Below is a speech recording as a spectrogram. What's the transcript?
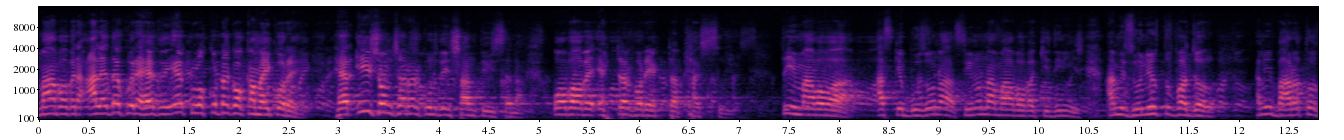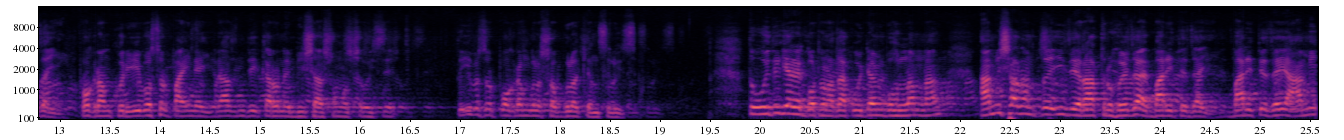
মা বাবার আলাদা করে হ্যাঁ এক লক্ষ টাকা কামাই করে। হ্যাঁ এই সংসার আর কোনোদিন শান্তি হইছে না। অভাবে একটার পরে একটা থাকছে তুই মা বাবা, আজকে বুঝো না, চিনো না মা বাবা কি জিনিস? আমি জুনিয়র তুফাজল আমি ভারতও যাই প্রোগ্রাম করি, এই বছর পাই নাই, রাজনীতির কারণে বিশাল সমস্যা হয়েছে তো এই বছর প্রোগ্রামগুলো সবগুলো ক্যান্সেল হয়েছে তো ওই দিকে এক ঘটনা থাক ওইটা আমি বললাম না। আমি সাধারণত এই যে রাত্র হয়ে যায়, বাড়িতে যাই বাড়িতে যাই, আমি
